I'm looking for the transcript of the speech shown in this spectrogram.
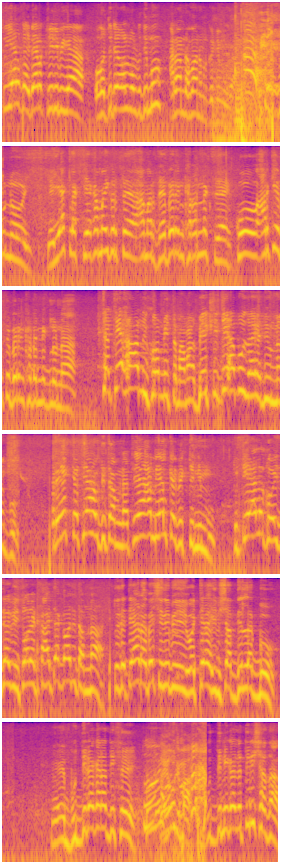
তুই ওকে দুটো অল্প অল্প দিমু আর আমরা করে নিমুগা নই এই এক লাখ টাকা কামাই করতে আমার যে বেরেন খারাপ লাগছে কো আর কি বেরেন খাটান না? টেহা আমি কম নিতাম আমার ব্যক্তি টেহা বুঝাই দিউ নাকবো আরে একটা দিতাম না টিয়া আমি এলকাই ব্যক্তি নিমু। তুই টেয়া লোক যাবি? তোর কাজ টাকা দিতাম না। তুই যে টেয়াটা বেশি নিবি ওই টেয়া হিসাব দিল লাগবো। এ বুদ্ধি টাকারা দিছে। বুদ্ধি নিকালে তিরিশ হাজার।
